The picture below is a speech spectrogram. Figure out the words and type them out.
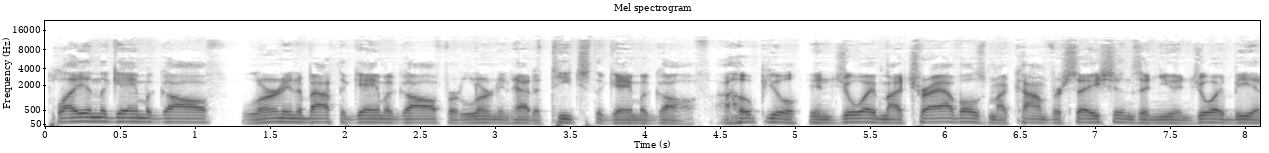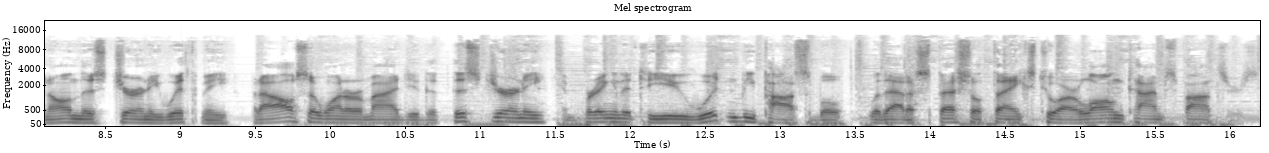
playing the game of golf, learning about the game of golf, or learning how to teach the game of golf. I hope you'll enjoy my travels, my conversations, and you enjoy being on this journey with me. But I also want to remind you that this journey and bringing it to you wouldn't be possible without a special thanks to our longtime sponsors.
